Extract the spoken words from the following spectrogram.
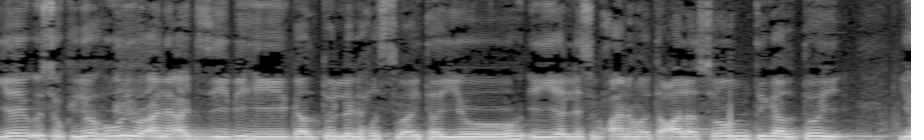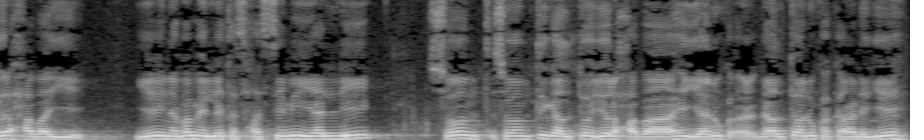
يأسك يهوي وأنا أجزي به. قلت لك حس ويتيوه. يلي سبحانه وتعالى صوم تقلتو يرحبي يينا بمن اللي تسحسمي يلي صومت صومت قلتو يلحبا هي قلتو نوكا كارجيه.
